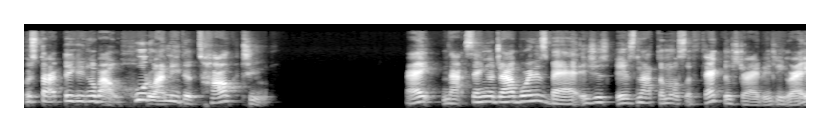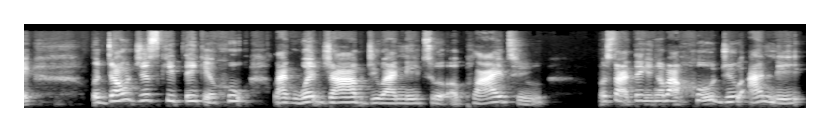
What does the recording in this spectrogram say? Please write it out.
but start thinking about who do I need to talk to? Right? Not saying a job board is bad. It's just it's not the most effective strategy, right? But don't just keep thinking who like what job do I need to apply to, but start thinking about who do I need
